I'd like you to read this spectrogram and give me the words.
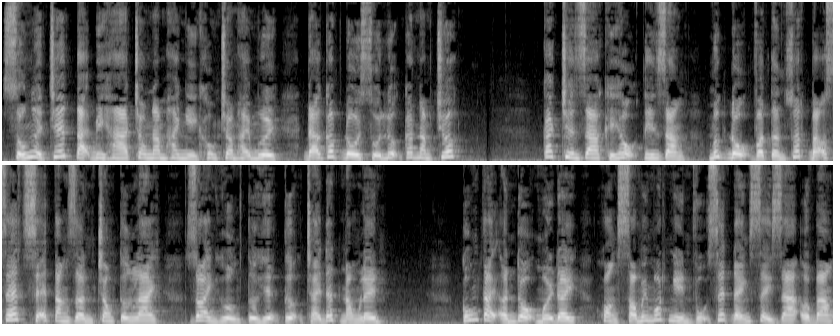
số người chết tại Bihar trong năm 2020 đã gấp đôi số lượng các năm trước. Các chuyên gia khí hậu tin rằng mức độ và tần suất bão xét sẽ tăng dần trong tương lai do ảnh hưởng từ hiện tượng trái đất nóng lên. Cũng tại Ấn Độ mới đây, khoảng 61.000 vụ xét đánh xảy ra ở bang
